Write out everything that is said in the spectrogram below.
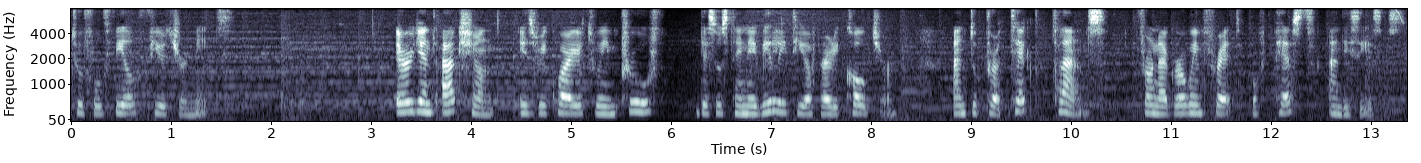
to fulfill future needs. Urgent action is required to improve the sustainability of agriculture and to protect plants from a growing threat of pests and diseases.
